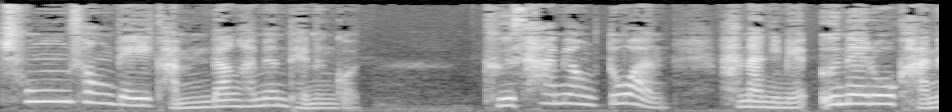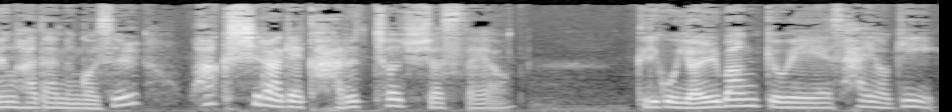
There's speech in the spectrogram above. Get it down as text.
충성되이 감당하면 되는 것. 그 사명 또한 하나님의 은혜로 가능하다는 것을 확실하게 가르쳐 주셨어요. 그리고 열방교회의 사역이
